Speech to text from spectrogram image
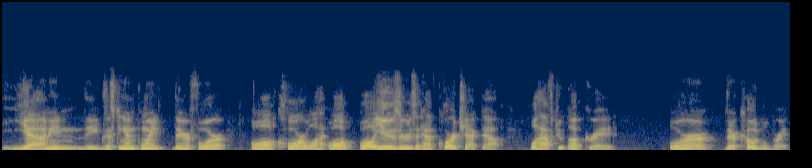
yeah, I mean, the existing endpoint, therefore, all core will, ha- all, all users that have core checked out will have to upgrade or their code will break.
